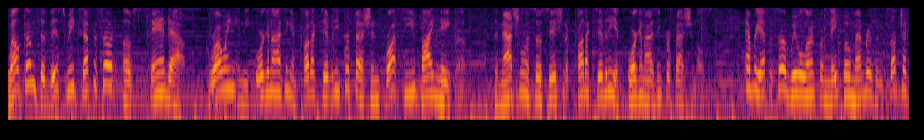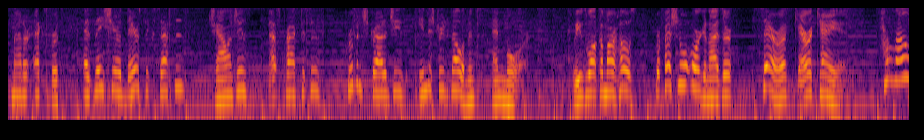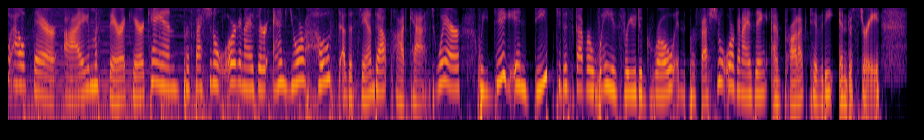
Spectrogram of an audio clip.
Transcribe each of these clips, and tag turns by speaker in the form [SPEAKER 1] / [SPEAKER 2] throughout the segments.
[SPEAKER 1] Welcome to this week's episode of Stand Out Growing in the Organizing and Productivity Profession, brought to you by NAPO, the National Association of Productivity and Organizing Professionals. Every episode, we will learn from NAPO members and subject matter experts as they share their successes, challenges, best practices, proven strategies, industry developments, and more. Please welcome our host, professional organizer, Sarah Karakayan.
[SPEAKER 2] Hello out there. I'm Sarah Karakayan, professional organizer and your host of the Standout podcast, where we dig in deep to discover ways for you to grow in the professional organizing and productivity industry.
